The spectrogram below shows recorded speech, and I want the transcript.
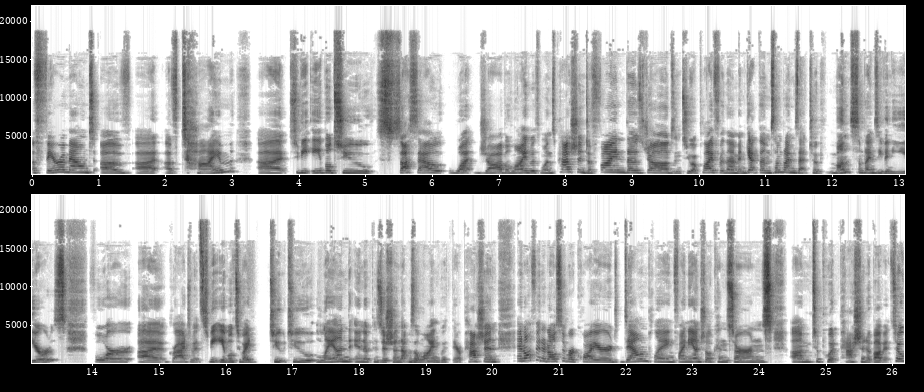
a fair amount of, uh, of time uh, to be able to suss out what job aligned with one's passion, to find those jobs and to apply for them and get them. Sometimes that took months, sometimes even years for uh, graduates to be able to to to land in a position that was aligned with their passion. And often it also required downplaying financial concerns um, to put passion above it. So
